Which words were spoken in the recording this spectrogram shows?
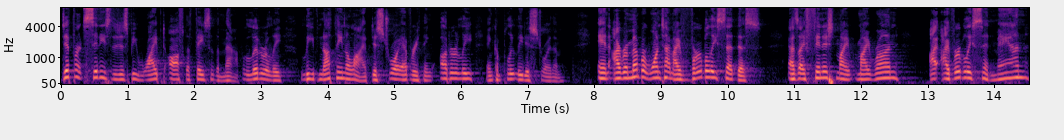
different cities to just be wiped off the face of the map. Literally, leave nothing alive, destroy everything, utterly and completely destroy them. And I remember one time I verbally said this as I finished my, my run. I, I verbally said, Man,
